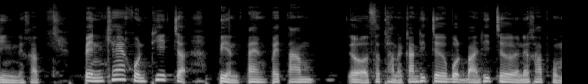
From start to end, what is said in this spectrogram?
ริง ๆ นะครับ เป็นแค่คนที่จะเปลี่ยนแปลงไปตามสถานการณ์ที่เจอบทบาทที่เจอนะครับ ผม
